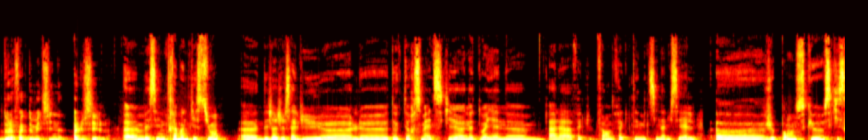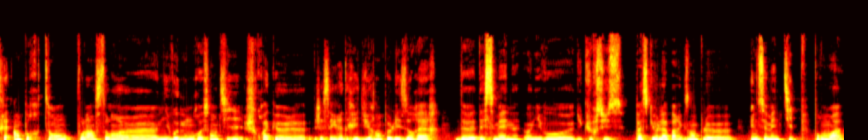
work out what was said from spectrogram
de la fac de médecine à l'UCL euh, mais C'est une très bonne question. Euh, déjà, je salue euh, le docteur Smets, qui est euh, notre doyenne euh, à la facu de faculté de médecine à l'UCL. je pense que ce qui serait important pour l'instant au niveau de mon ressenti, je crois que j'essayerais de réduire un peu les horaires de, des semaines au niveau du cursus. Parce que là, par exemple, une semaine type pour moi,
